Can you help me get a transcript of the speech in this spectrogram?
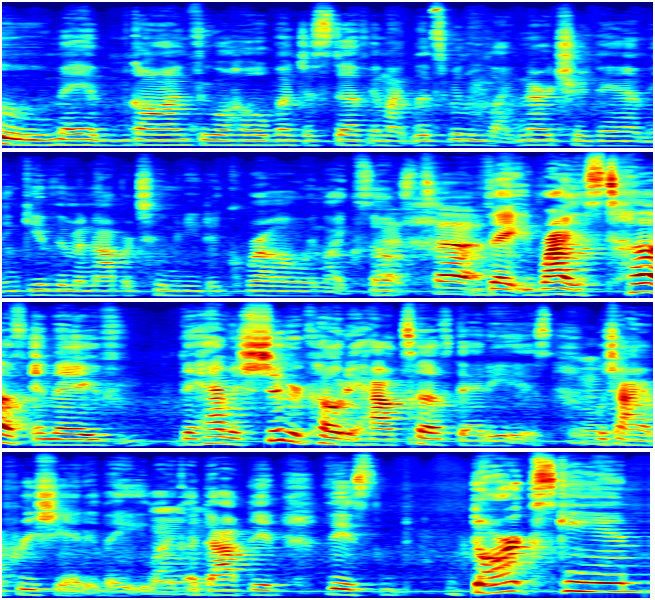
Who may have gone through a whole bunch of stuff and like let's really like nurture them and give them an opportunity to grow and like so That's tough. they right it's tough and they've they haven't sugarcoated how tough that is, which Mm-hmm. I appreciated. They like adopted this dark skinned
